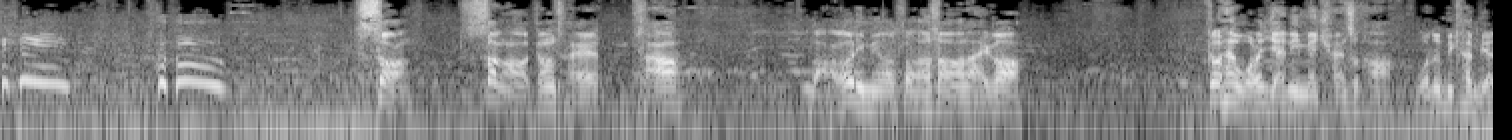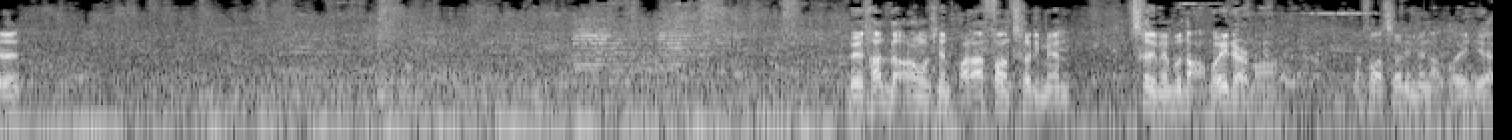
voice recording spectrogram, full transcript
上上啊！刚才啥？哪个里面要上上上啊？哪一个？刚才我的眼里面全是他，我都没看别人。没有他冷，我先把他放车里面，车里面不暖和一点吗？那放车里面暖和一些。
